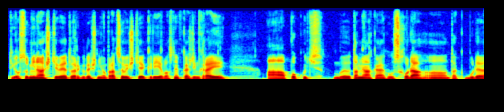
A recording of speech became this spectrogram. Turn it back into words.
ty osobní návštěvě, to registračního pracoviště, který je vlastně v každém kraji, a pokud bude tam nějaká jako schoda, tak bude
